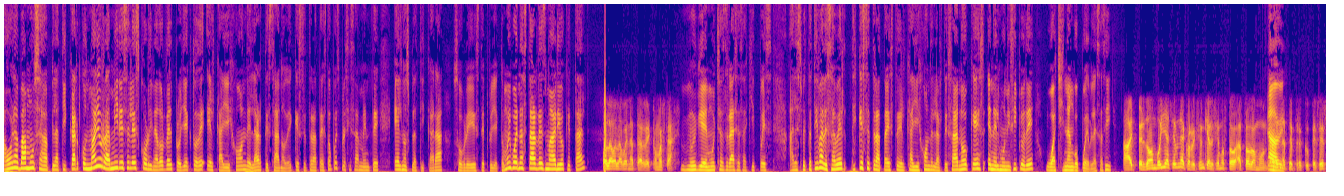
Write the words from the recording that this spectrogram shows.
Ahora vamos a platicar con Mario Ramírez, él es coordinador del proyecto de El Callejón del Artesano. ¿De qué se trata esto? Pues precisamente él nos platicará sobre este proyecto. Muy buenas tardes, Mario, ¿qué tal? Hola, hola, buena tarde, ¿cómo está? Muy bien, muchas gracias. Aquí pues a la expectativa de saber de qué se trata este El Callejón del Artesano, que es en el municipio de Huachinango, Puebla, ¿es así? Ay, perdón, voy a hacer una corrección que le hacemos a todo el mundo, ¿eh? no te preocupes, es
